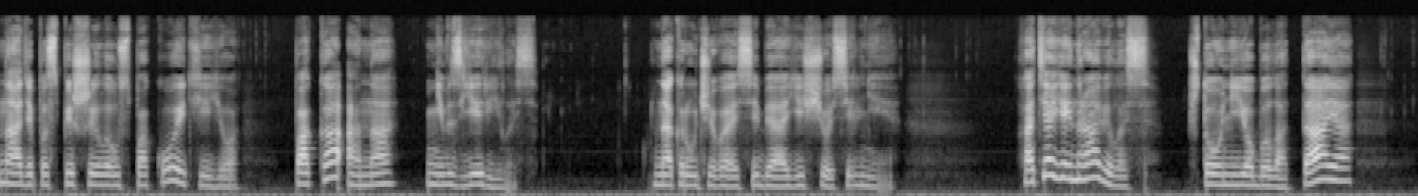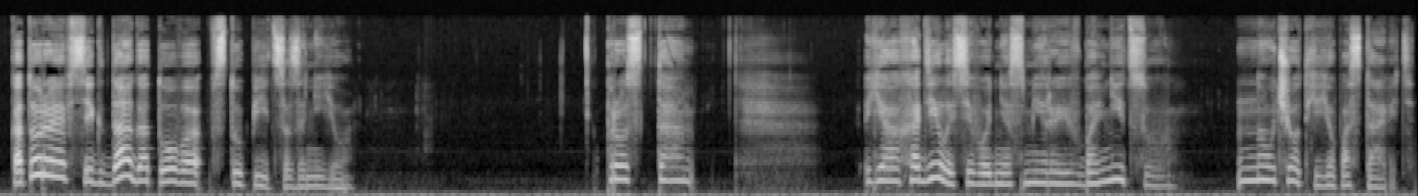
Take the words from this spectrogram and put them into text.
Надя поспешила успокоить ее, пока она не взъярилась, накручивая себя еще сильнее. Хотя ей нравилось, что у нее была Тая, которая всегда готова вступиться за нее. «Просто я ходила сегодня с Мирой в больницу на учет ее поставить».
